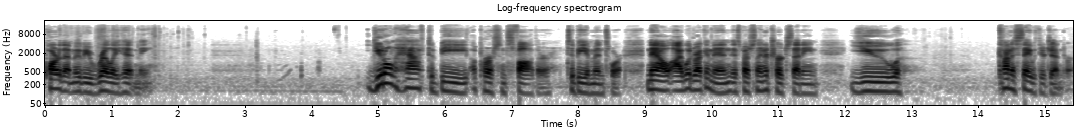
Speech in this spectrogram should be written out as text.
part of that movie really hit me. You don't have to be a person's father to be a mentor. Now, I would recommend, especially in a church setting, you kind of stay with your gender.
